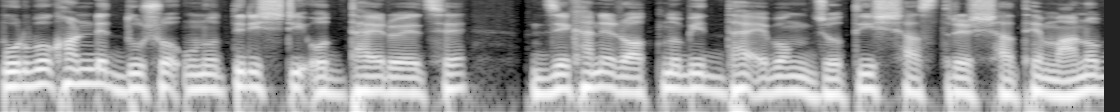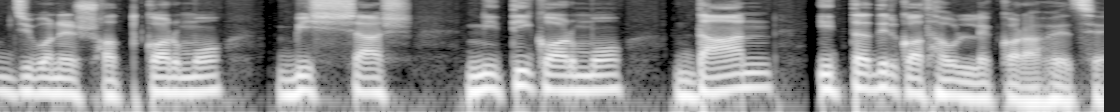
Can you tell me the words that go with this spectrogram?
পূর্বখণ্ডে দুশো উনত্রিশটি অধ্যায় রয়েছে যেখানে রত্নবিদ্যা এবং জ্যোতিষশাস্ত্রের সাথে মানব জীবনের সৎকর্ম, বিশ্বাস, নীতিকর্ম, দান ইত্যাদির কথা উল্লেখ করা হয়েছে।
